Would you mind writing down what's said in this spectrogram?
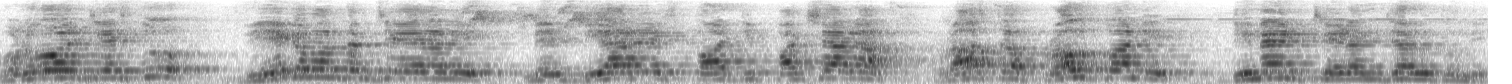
కొనుగోలు చేస్తూ వేగవంతం చేయాలని మేము బీఆర్ఎస్ పార్టీ పక్షాన రాష్ట్ర ప్రభుత్వాన్ని డిమాండ్ చేయడం జరుగుతుంది.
